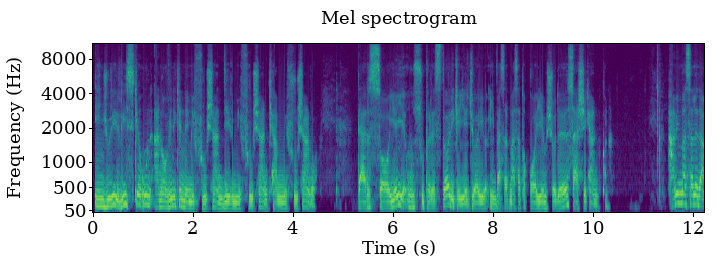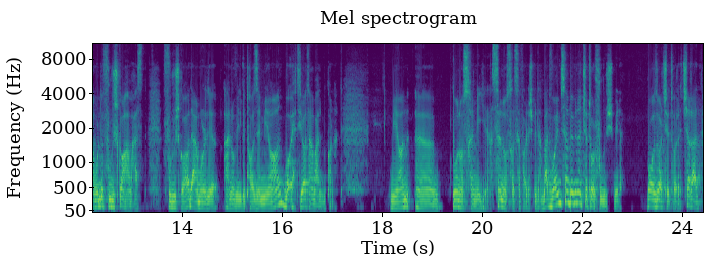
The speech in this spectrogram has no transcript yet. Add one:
اینجوری ریسک اون عناوینی که نمیفروشن دیر میفروشن کم میفروشن رو در سایه اون سوپر استاری که یه جایی این وسط مسط قایم شده سرشکن می‌کنن. همین مسئله در مورد فروشگاه هم هست. فروشگاه ها در مورد عناوینی که تازه میان با احتیاط عمل می‌کنن. میان دو نسخه می‌گیرن سه نسخه سفارش میدن. بعد وای میسن ببینن چطور فروش میره. بازار چطوره؟ چقدر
